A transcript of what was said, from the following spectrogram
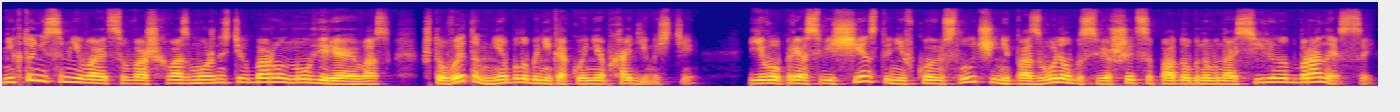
Никто не сомневается в ваших возможностях, барон, но уверяю вас, что в этом не было бы никакой необходимости. Его преосвященство ни в коем случае не позволил бы совершиться подобному насилию над баронессой.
